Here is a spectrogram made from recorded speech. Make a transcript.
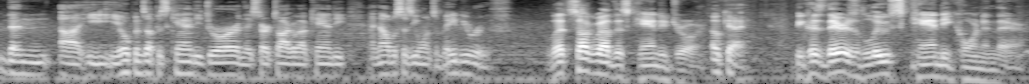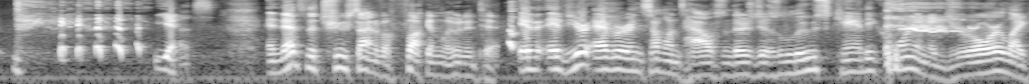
Then uh, he he opens up his candy drawer, and they start talking about candy. And Elvis says he wants a baby Ruth. Let's talk about this candy drawer. Okay. Because there's loose candy corn in there. Yes. And that's the true sign of a fucking lunatic. If if you're ever in someone's house and there's just loose candy corn in a drawer, like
